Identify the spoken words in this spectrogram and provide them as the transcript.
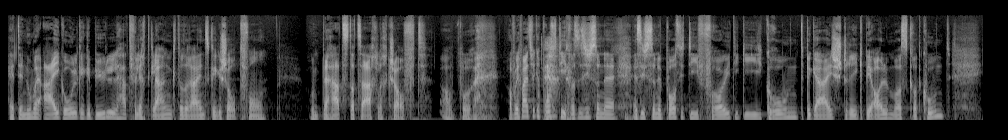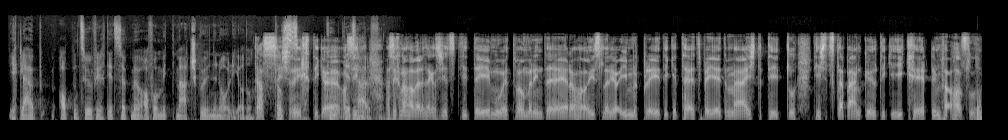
hätte nur ein Goal gegen Bühl hat vielleicht gelangt oder eins gegen Schottfonds und dann hat es tatsächlich geschafft. Aber, aber ich meine es wirklich positiv. Also es, ist so eine, es ist so eine positiv freudige Grundbegeisterung bei allem, was gerade kommt. Ich glaube, ab und zu vielleicht jetzt sollte man anfangen mit Match gewinnen, Oli, oder? Das, das ist richtig. Äh, was, ich, was ich nachher sagen das ist jetzt die Demut, die man in der Ära Häusler ja immer predigt hat, bei jedem Meistertitel, die ist jetzt, glaube ich, endgültig eingekehrt in Basel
